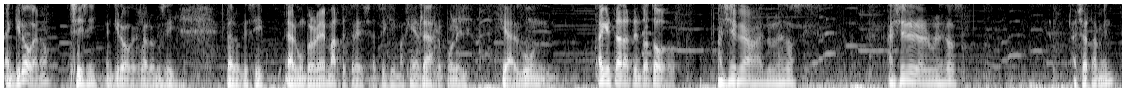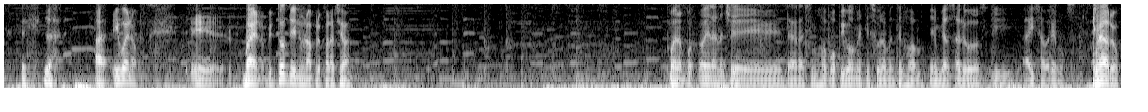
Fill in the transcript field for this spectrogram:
En Quiroga, ¿no? Sí, sí. En Quiroga, claro que sí. Claro que sí. Algún problema es martes 13, así que imagínate. Claro, ponele. Que algún. Hay que estar atento a todo. Ayer era el lunes 12. Ayer era el lunes 12. ¿Allá también? Ah, y bueno, eh, bueno, Víctor tiene una preparación. Bueno, pues, hoy a la noche le agradecemos a Popi Gómez que seguramente nos va a enviar saludos y ahí sabremos. Claro,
